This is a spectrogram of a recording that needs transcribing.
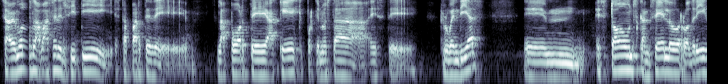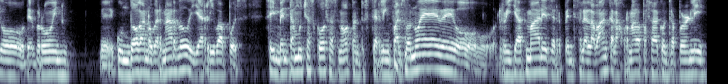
sabemos la base del City, esta parte de Laporte, qué porque no está este, Rubén Díaz, em, Stones, Cancelo, Rodrigo, De Bruyne, eh, Gundogan o Bernardo, y arriba pues se inventa muchas cosas, ¿no? Tanto Sterling falso 9 o Riyad Mares de repente sale a la banca. La jornada pasada contra Burnley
